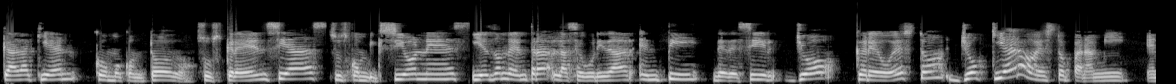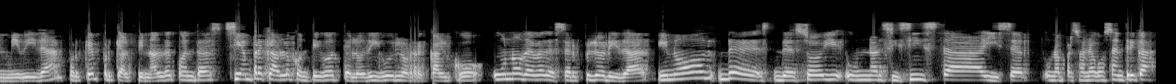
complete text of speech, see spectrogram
cada quien como con todo, sus creencias, sus convicciones, y es donde entra la seguridad en ti de decir, yo creo esto, yo quiero esto para mí en mi vida. ¿Por qué? Porque al final de cuentas, siempre que hablo contigo, te lo digo y lo recalco, uno debe de ser prioridad y no de, de soy un narcisista y ser una persona egocéntrica,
